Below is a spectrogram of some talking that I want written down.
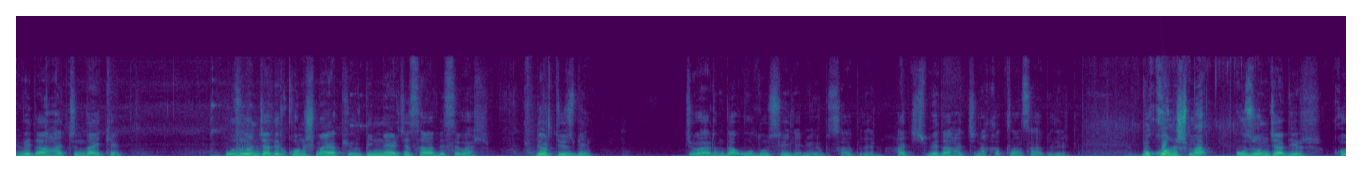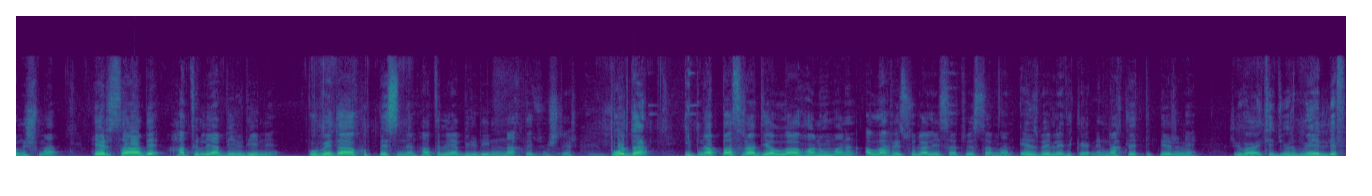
veda haccındayken uzunca bir konuşma yapıyor. Binlerce sahabesi var. 400 bin civarında olduğu söyleniyor bu sahabelerin. Hac, veda haccına katılan sahabelerin. Bu konuşma uzunca bir konuşma. Her sahabe hatırlayabildiğini, bu veda hutbesinden hatırlayabildiğini nakletmişler. Burada İbn Abbas radıyallahu anhumanın Allah Resulü aleyhisselatü vesselam'dan ezberlediklerini, naklettiklerini rivayet ediyorum müellif.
